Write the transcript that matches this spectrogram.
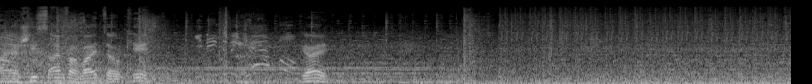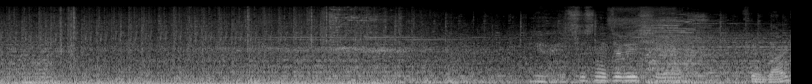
Ah, er schießt einfach weiter, okay. Geil. Ja, jetzt ist natürlich... Äh, vielen Dank.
